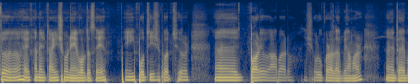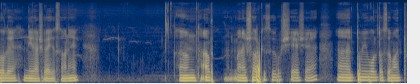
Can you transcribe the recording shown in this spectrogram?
তো এখানে তাই শুনে বলতেছে, এই পঁচিশ বছর পরেও আবার শুরু করা লাগবে আমার। তাই বলে নিরাশ হয়ে গেছে অনেক। মানে সব কিছু শেষে তুমি বলতেছো মাত্র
